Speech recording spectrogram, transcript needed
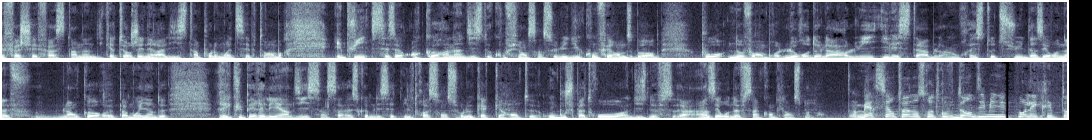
FHFA, euh, c'est un indicateur généraliste hein, pour le mois de septembre. Et puis, 16 heures, encore un indice de confiance, hein, celui du Conference Board pour novembre. L'euro-dollar, lui, il est stable. Hein, on reste au-dessus d'un 0,9. Euh, là encore, euh, pas moyen de récupérer les indices. ça reste comme les 7300 sur le CAC 40. On bouge pas trop. 1,0950 là en ce moment. Merci Antoine. On se retrouve dans 10 minutes pour les cryptos.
